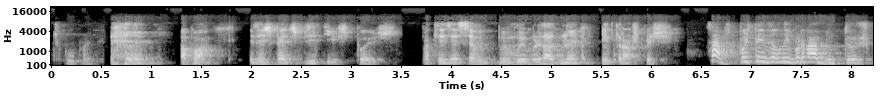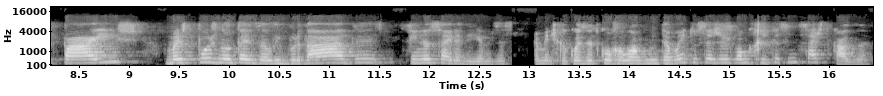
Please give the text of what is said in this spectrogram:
desculpem. Opa, os aspectos positivos depois. Pá, tens essa liberdade, né? Entre aspas. Sabes, depois tens a liberdade dos teus pais, mas depois não tens a liberdade financeira, digamos assim. A menos que a coisa te corra logo muito bem e tu sejas logo rico assim que sais de casa.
